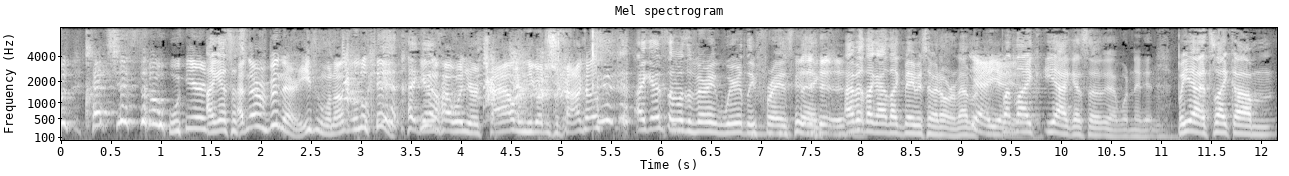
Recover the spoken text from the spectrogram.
remember. that's just so weird. I guess it's- I've never been there, even when I was a little kid. I You know guess- how when you're a child and you go to Chicago? I guess that was a very weirdly phrased thing. I meant like I like maybe so I don't remember. Yeah, yeah, But yeah. like yeah, I guess uh, yeah, what an idiot. But yeah, it's like um,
